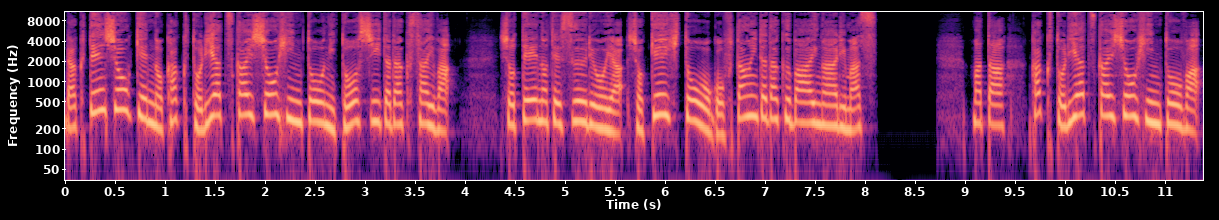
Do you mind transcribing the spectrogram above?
楽天証券の各取扱い商品等に投資いただく際は、所定の手数料や諸経費等をご負担いただく場合があります。また、各取扱い商品等は、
